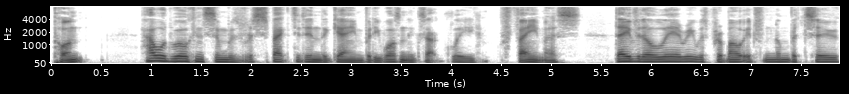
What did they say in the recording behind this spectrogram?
punt. Howard Wilkinson was respected in the game, but he wasn't exactly famous. David O'Leary was promoted from number two.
